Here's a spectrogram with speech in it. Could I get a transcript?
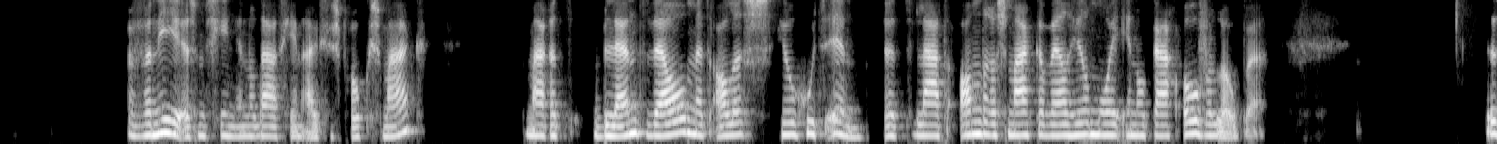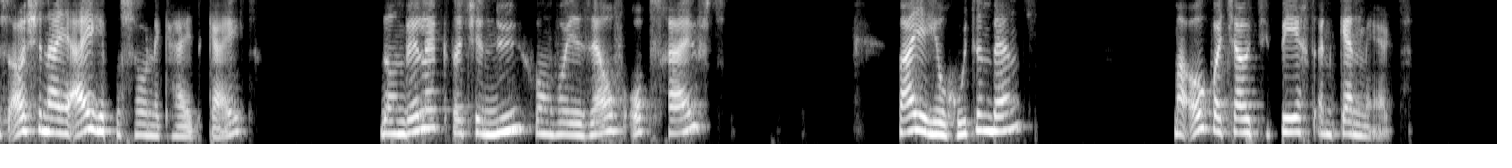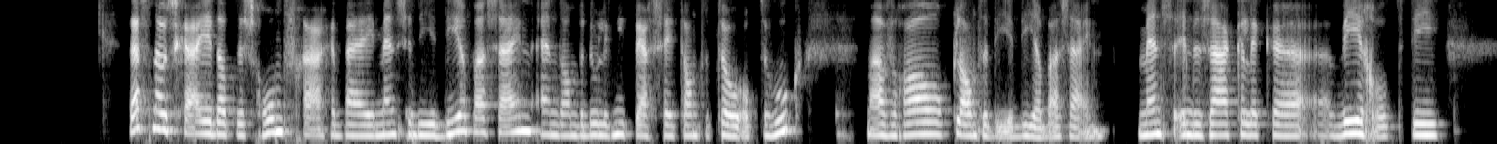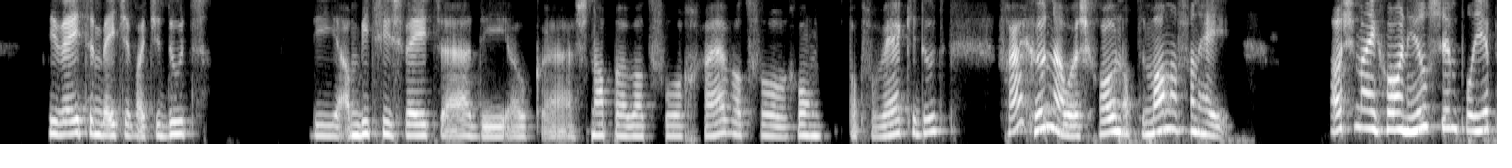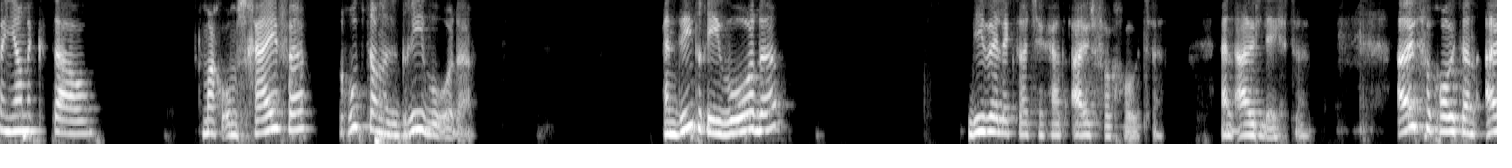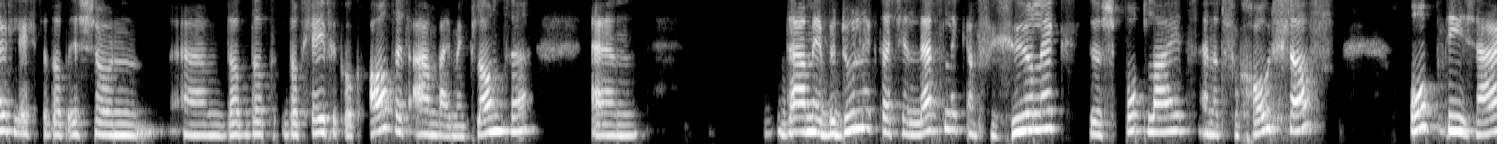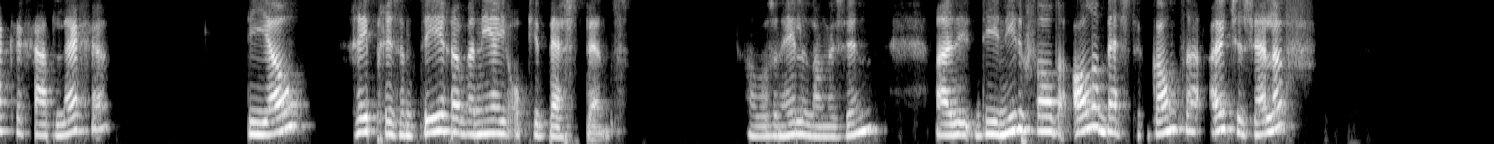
Vanille is misschien inderdaad geen uitgesproken smaak. Maar het blendt wel met alles heel goed in. Het laat andere smaken wel heel mooi in elkaar overlopen. Dus als je naar je eigen persoonlijkheid kijkt, dan wil ik dat je nu gewoon voor jezelf opschrijft waar je heel goed in bent, maar ook wat jou typeert en kenmerkt. Desnoods ga je dat dus rondvragen bij mensen die je dierbaar zijn. En dan bedoel ik niet per se tante To op de hoek, maar vooral klanten die je dierbaar zijn. Mensen in de zakelijke eh, wereld die, die weten een beetje wat je doet, die je ambities weten, die ook uh, snappen wat voor, hè, wat voor gewoon wat voor werk je doet. Vraag hun nou eens gewoon op de mannen van, hey, als je mij gewoon heel simpel Jip en Janneke taal mag omschrijven, roep dan eens drie woorden. En die drie woorden, die wil ik dat je gaat uitvergroten en uitlichten. Uitvergroten en uitlichten, dat is zo'n, um, dat, dat, dat geef ik ook altijd aan bij mijn klanten. En daarmee bedoel ik dat je letterlijk en figuurlijk de spotlight en het vergrootglas op die zaken gaat leggen die jou representeren wanneer je op je best bent. Dat was een hele lange zin, maar die, in ieder geval de allerbeste kanten uit jezelf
